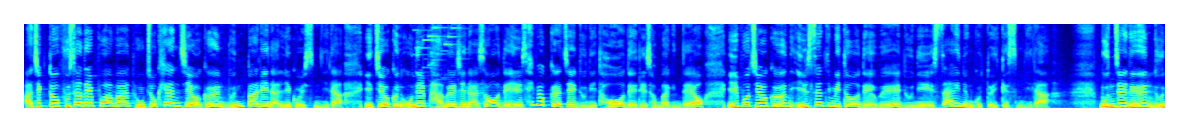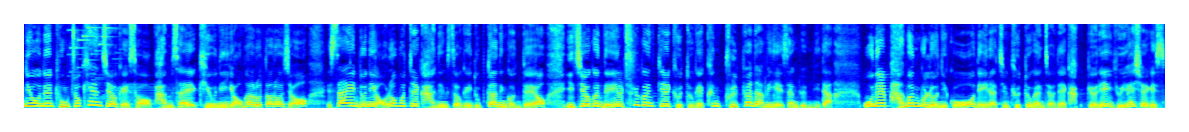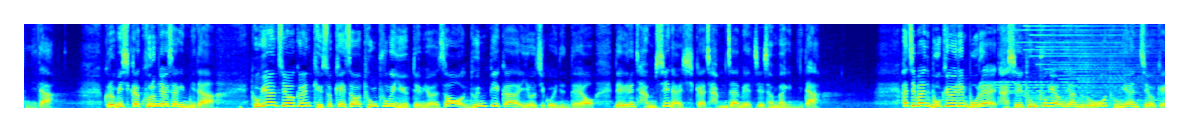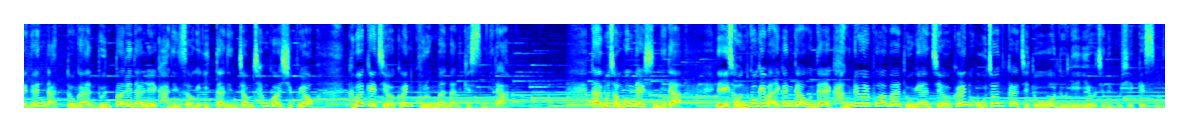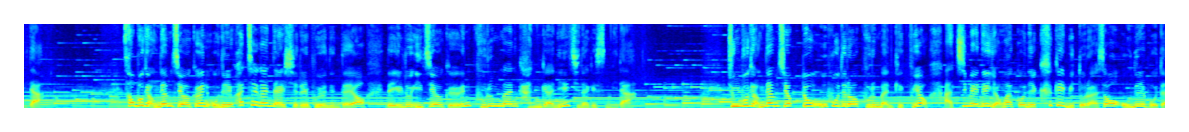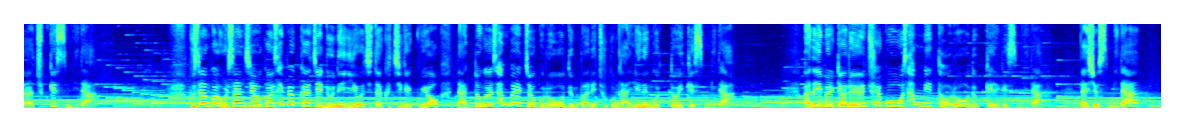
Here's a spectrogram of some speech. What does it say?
아직도 부산을 포함한 동쪽 해안 지역은 눈발이 날리고 있습니다. 이 지역은 오늘 밤을 지나서 내일 새벽까지 눈이 더 내릴 전망인데요. 일부 지역은 1cm 내외의 눈이 쌓이는 곳도 있겠습니다. 문제는 눈이 오는 동쪽 해안 지역에서 밤사이 기온이 영하로 떨어져 쌓인 눈이 얼어붙을 가능성이 높다는 건데요. 이 지역은 내일 출근길 교통에 큰 불편함이 예상됩니다. 오늘 밤은 물론이고 내일 아침 교통안전에 각별히 유의하셔야겠습니다. 그럼 이 시각 구름 영상입니다. 동해안 지역은 계속해서 동풍이 유입되면서 눈비가 이어지고 있는데요. 내일은 잠시 날씨가 잠잠해질 전망입니다. 하지만 목요일인 모레 다시 동풍의 영향으로 동해안 지역에는 낮 동안 눈발이 날릴 가능성이 있다는 점 참고하시고요. 그 밖의 지역은 구름만 많겠습니다. 다음은 전국 날씨입니다. 내일 전국이 맑은 가운데 강릉을 포함한 동해안 지역은 오전까지도 눈이 이어지는 곳이 있겠습니다. 서부 경남 지역은 오늘 화창한 날씨를 보였는데요. 내일도 이 지역은 구름만 간간히 지나겠습니다. 중부 경남 지역도 오후 들어 구름 많겠고요. 아침에는 영하권을 크게 밑돌아서 오늘보다 춥겠습니다. 부산과 울산 지역은 새벽까지 눈이 이어지다 그치겠고요. 낮 동안 산발적으로 눈발이 조금 날리는 곳도 있겠습니다. 바다의 물결은 최고 3m로 높게 일겠습니다. 날씨였습니다.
